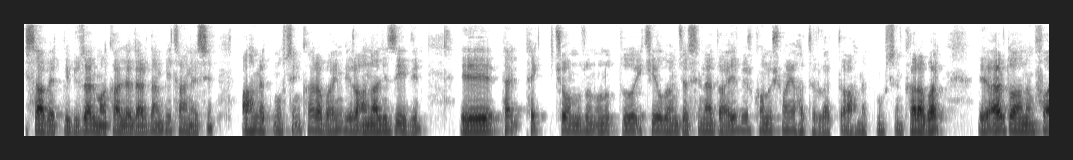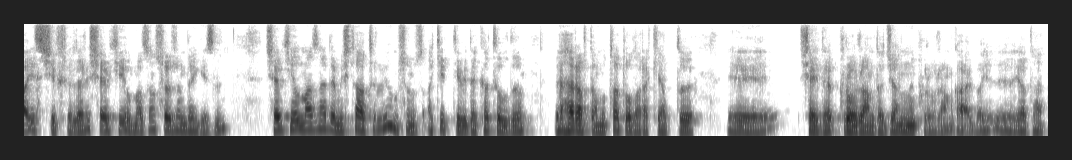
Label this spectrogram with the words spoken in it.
isabetli güzel makalelerden bir tanesi Ahmet Muhsin Karabay'ın bir analiziydi. E, pe, pek çoğumuzun unuttuğu iki yıl öncesine dair bir konuşmayı hatırlattı Ahmet Muhsin Karabay. E, Erdoğan'ın faiz şifreleri Şevki Yılmaz'ın sözünde gizli. Şevki Yılmaz ne demişti hatırlıyor musunuz? Akit TV'de katıldığı ve her hafta mutat olarak yaptığı e, şeyde programda canlı program galiba e, ya da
